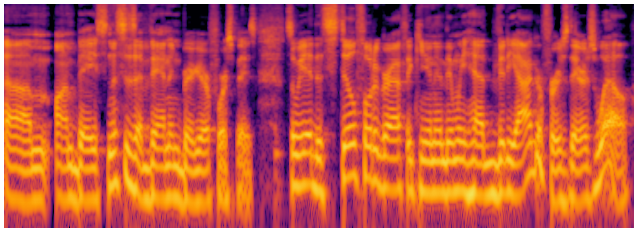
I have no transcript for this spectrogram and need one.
um, on base, and this is at Vandenberg Air Force Base. So we had the still photographic unit, then we had videographers there as well.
